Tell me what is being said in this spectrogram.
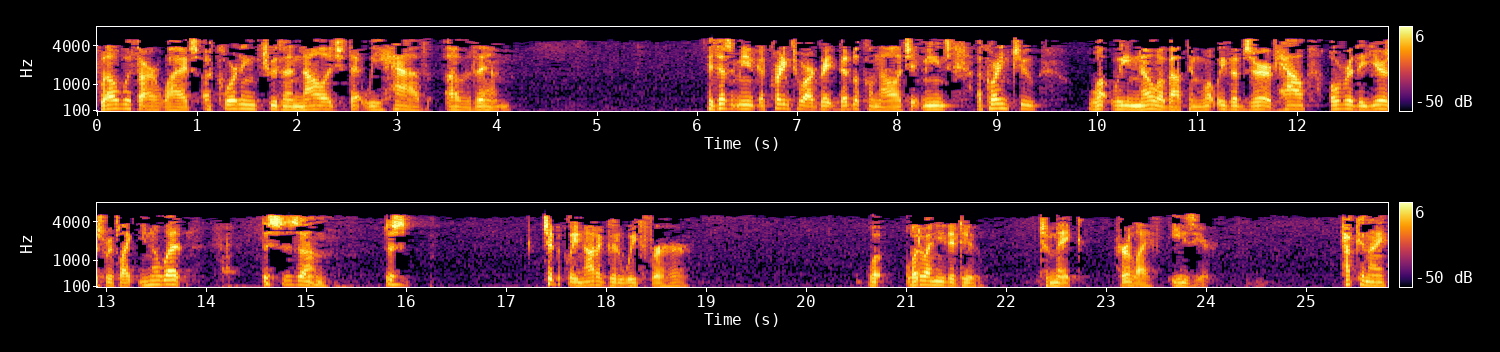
dwell with our wives according to the knowledge that we have of them. It doesn't mean according to our great biblical knowledge. It means according to what we know about them, what we've observed, how over the years we've like, you know what, this is um, this is typically not a good week for her. What what do I need to do? To make her life easier? How can I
